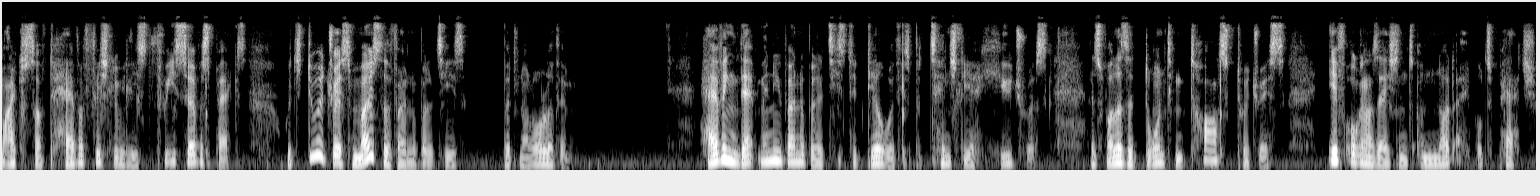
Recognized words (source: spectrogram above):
Microsoft have officially released three service packs which do address most of the vulnerabilities, but not all of them. Having that many vulnerabilities to deal with is potentially a huge risk, as well as a daunting task to address if organizations are not able to patch.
